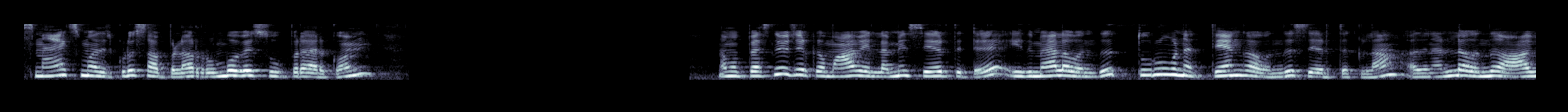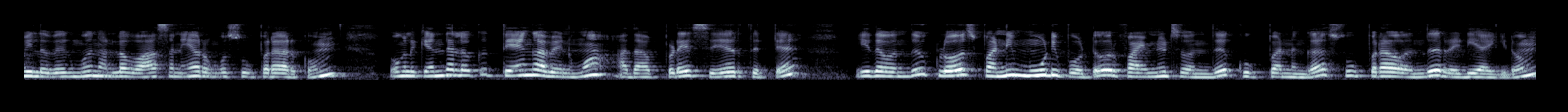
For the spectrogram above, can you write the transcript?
ஸ்நாக்ஸ் மாதிரி கூட சாப்பிட்லாம். ரொம்பவே சூப்பராக இருக்கும். நம்ம பிசைஞ்சு வச்சுருக்க மாவு எல்லாமே சேர்த்துட்டு இது மேலே வந்து துருவன தேங்காய் வந்து சேர்த்துக்கலாம். அது நல்லா வந்து ஆவியில் வேகும்போது நல்ல வாசனையாக ரொம்ப சூப்பராக இருக்கும். உங்களுக்கு எந்த அளவுக்கு தேங்காய் வேணுமோ அதை அப்படியே சேர்த்துட்டு இதை வந்து க்ளோஸ் பண்ணி மூடி போட்டு ஒரு ஃபைவ் மினிட்ஸ் வந்து குக் பண்ணுங்கள் சூப்பராக வந்து ரெடி ஆகிடும்.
